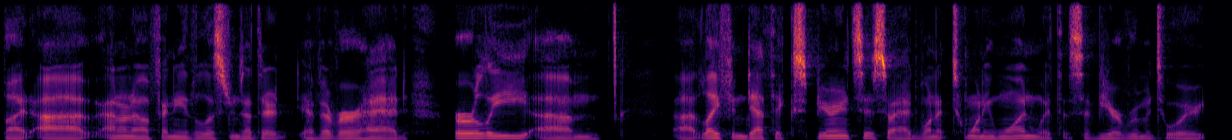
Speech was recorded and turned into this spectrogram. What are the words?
But uh, I don't know if any of the listeners out there have ever had early um, uh, life and death experiences. So I had one at 21 with a severe rheumatoid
